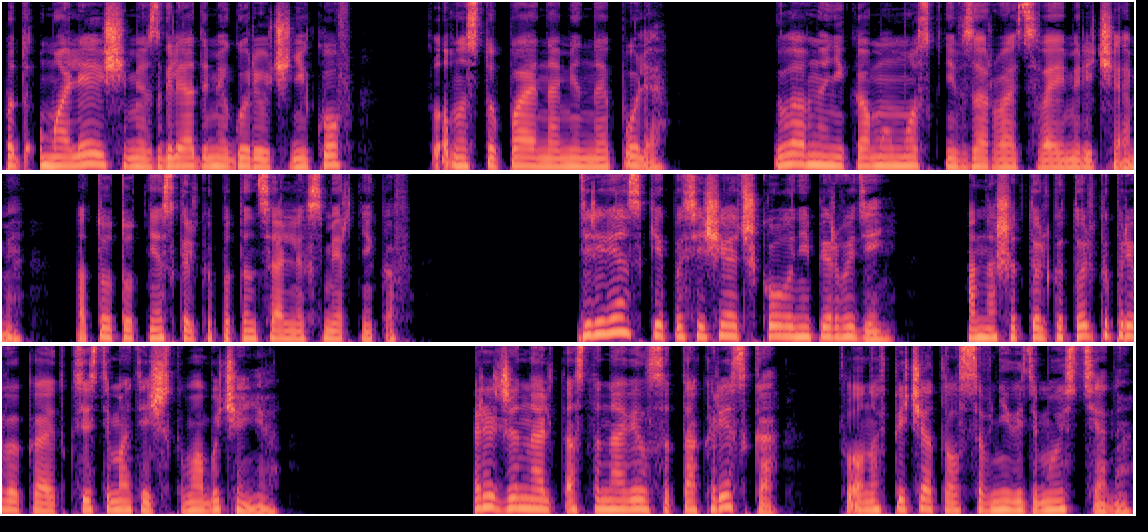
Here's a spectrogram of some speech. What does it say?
под умоляющими взглядами горе-учеников, словно ступая на минное поле. Главное, никому мозг не взорвать своими речами, а то тут несколько потенциальных смертников. Деревенские посещают школу не первый день, а наши только-только привыкают к систематическому обучению. Реджинальд остановился так резко, словно впечатался в невидимую стену,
